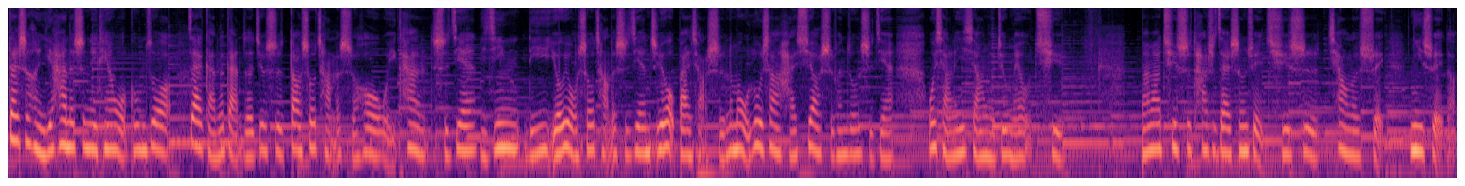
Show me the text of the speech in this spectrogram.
但是很遗憾的是，那天我工作在赶着赶着，就是到收场的时候，我一看时间，已经离游泳收场的时间只有半小时。那么我路上还需要十分钟时间，我想了一想，我就没有去。妈妈去世，她是在深水区是呛了水溺水的。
